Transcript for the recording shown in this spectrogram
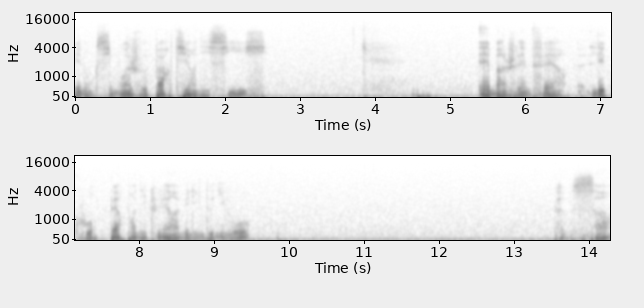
Et donc si moi je veux partir d'ici, eh ben je vais me faire les courbes perpendiculaires à mes lignes de niveau, comme ça.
